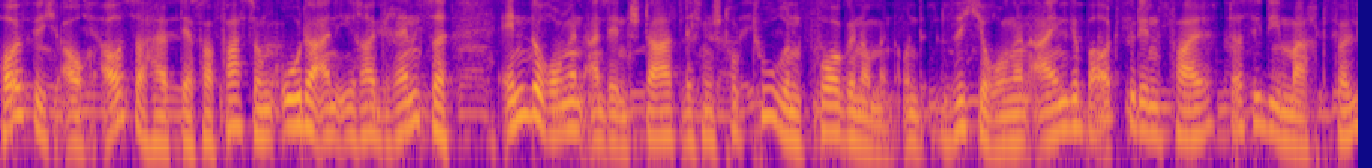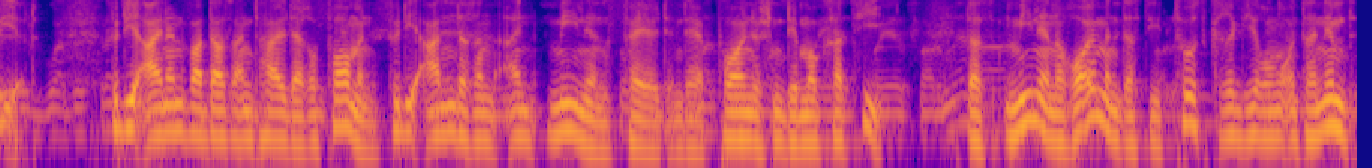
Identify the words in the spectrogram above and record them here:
häufig auch außerhalb der Verfassung oder an ihrer Grenze, Änderungen an den staatlichen Strukturen vorgenommen und Sicherungen eingebaut für den Fall, dass sie die Macht verliert. Für die einen war das ein Teil der Reformen, für die anderen ein Minenfeld in der polnischen Demokratie. Das Minenräumen, das die Tusk-Regierung unternimmt,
